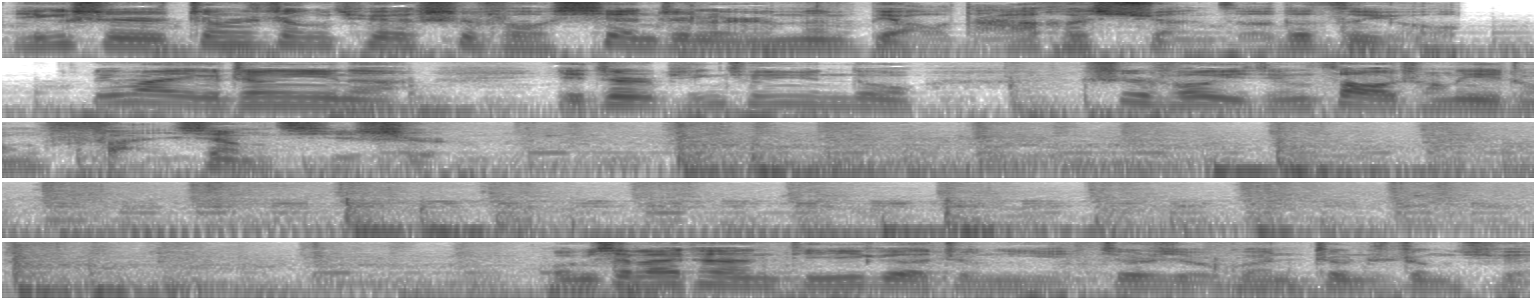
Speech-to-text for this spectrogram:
一个是政治正确是否限制了人们表达和选择的自由，另外一个争议呢，也就是平权运动是否已经造成了一种反向歧视。我们先来看第一个争议，就是有关政治正确。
